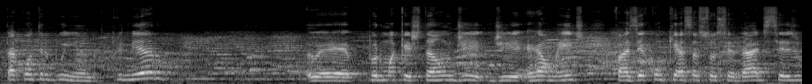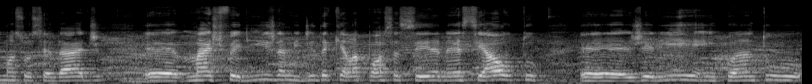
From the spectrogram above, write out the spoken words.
estar contribuindo. Primeiro, é, por uma questão de, de realmente fazer com que essa sociedade seja uma sociedade é, mais feliz na medida que ela possa ser, né, se auto é, gerir enquanto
